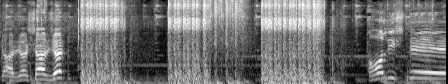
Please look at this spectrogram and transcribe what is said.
Şarjör şarjör. Al işte.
